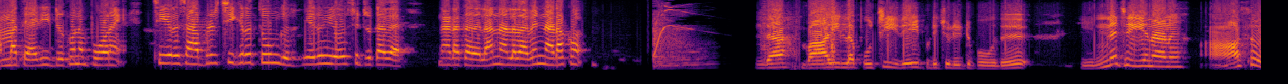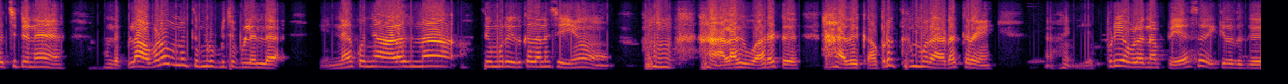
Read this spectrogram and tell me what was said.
அம்மா தேடிட்டு இருக்கும் நான் போறேன். சீக்கிரம் சாப்பிட்டு சீக்கிரம் தூங்கு. எதுவும் யோசிச்சுட்டு இருக்காத. நடக்காதெல்லாம் நல்லதாவே நடக்கும். இந்த வாயில பூச்சி இதே இப்படி சொல்லிட்டு போகுது. என்ன செய்ய நானு? ஆசை வச்சுட்டேனே. அந்த பிள்ளை அவ்வளவு ஒண்ணு திமிரு பிடிச்ச பிள்ளை இல்ல. என்ன கொஞ்சம் அழகுன்னா திமிரு இருக்க தானே செய்யும். அழகு வரட்டு. அதுக்கப்புறம் திமிரு அடக்குறேன். எப்படி அவ்வளவு நான் பேச வைக்கிறதுக்கு?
